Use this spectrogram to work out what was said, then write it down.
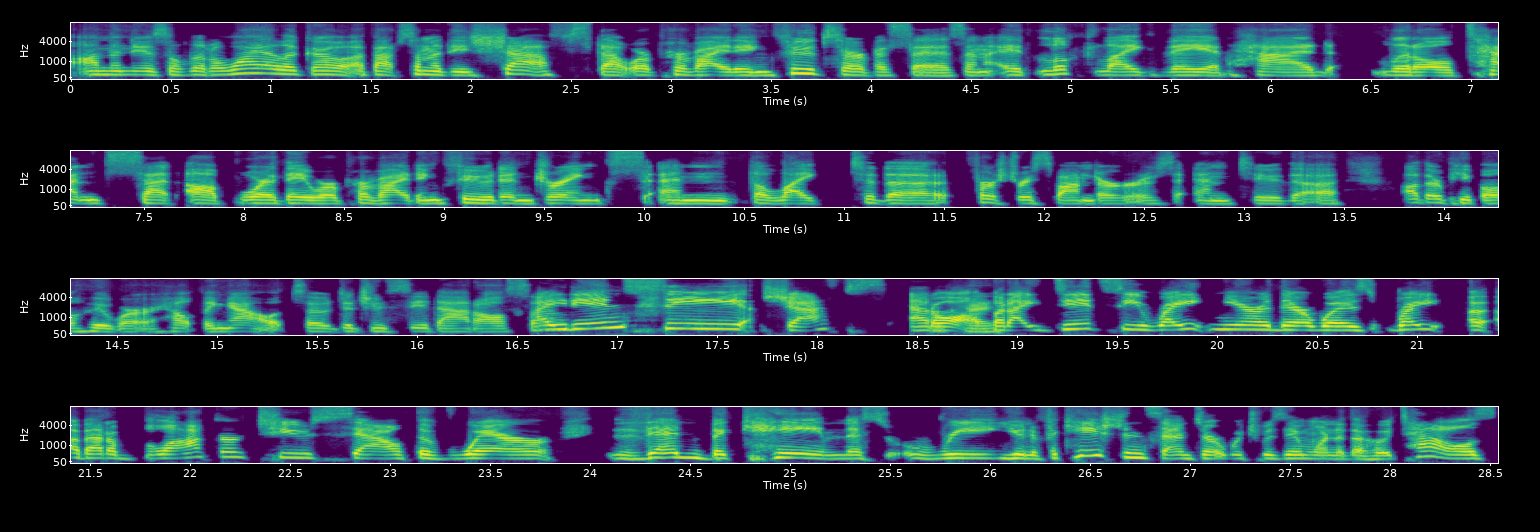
on the news a little while ago about some of these chefs that were providing food services. And it looked like they had had little tents set up where they were providing food and drinks and the like to the first responders and to the other people who were helping out. So, did you see that also? I didn't see chefs at all, but I did see right near there was right about a block or two south of where then became this reunification center, which was in one of the hotels.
